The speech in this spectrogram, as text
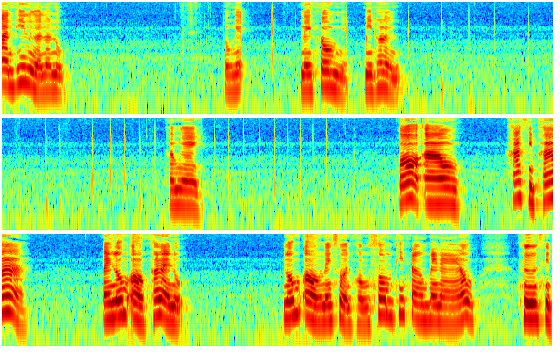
อันที่เหลือละลูตรงเนี้ย ในส้มเนี่ย มีเท่าไหร่ลูำไง ก็เอาห้าสิบห้าไปล้มออกเท่าไหร่ลูล้มออกในส่วนของส้มที่เติมไปแล้ว คือสิบ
